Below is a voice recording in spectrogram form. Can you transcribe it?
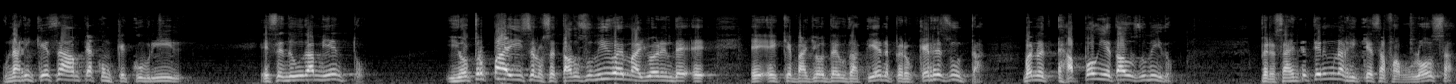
Una riqueza amplia con que cubrir ese endeudamiento. Y otros países, los Estados Unidos es mayor en eh, eh, que mayor deuda tiene. Pero ¿qué resulta? Bueno, Japón y Estados Unidos. Pero esa gente tiene una riqueza fabulosa.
